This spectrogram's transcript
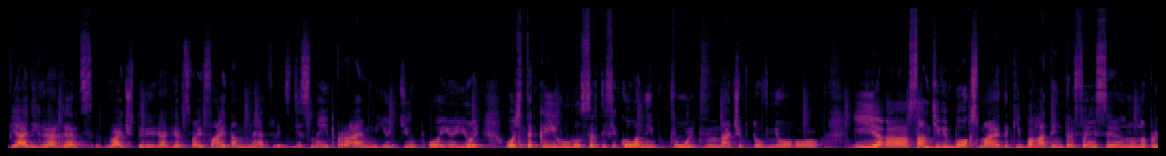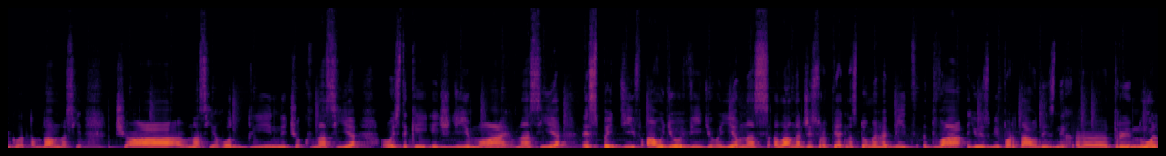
5 ГГц, 2,4 ГГц Wi-Fi, там Netflix, Disney, Prime, YouTube, ой-ой-ой. Ось такий Google сертифікований пульт, начебто в нього. І а, сам TV Box має такі багаті інтерфейси. Ну, наприклад, там да, в нас є ча, в нас є годинничок, в нас є ось такий HDMI, в нас є SPDIF, аудіо-відео, є в нас LAN G45 на 100 Мбіт, два USB-порта, один з них е, 3.0.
